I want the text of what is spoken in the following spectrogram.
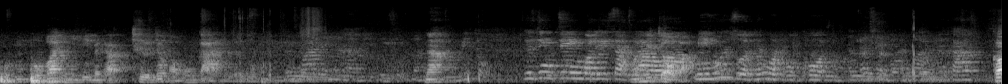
ผมผมว่าอย่างนี้ดีไหมครับเชิญเจ้าของโครงการเลยนะ คือจริง ๆ บริษัทมันเราไม่จบอะ มีหุ้นส่วนทั้งหมด 6 คนนะคะก็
